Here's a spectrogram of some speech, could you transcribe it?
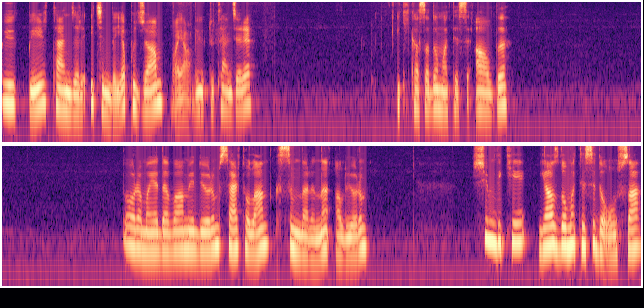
Büyük bir tencere içinde yapacağım. Bayağı büyüktü tencere. 2 kasa domatesi aldı. Doğramaya devam ediyorum. Sert olan kısımlarını alıyorum. Şimdiki yaz domatesi de olsa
